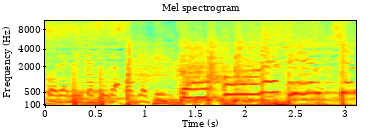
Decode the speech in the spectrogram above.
거울에 네가 돌아오게 빌 거울에 비친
